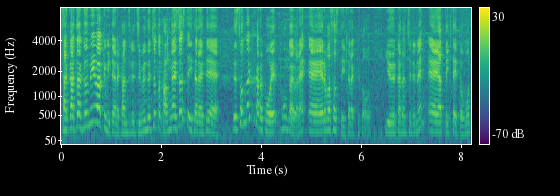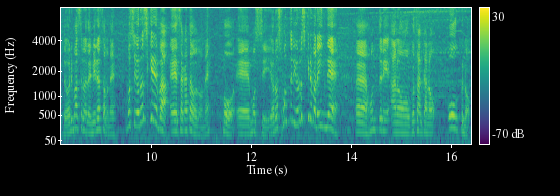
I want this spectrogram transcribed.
坂田組枠みたいな感じで自分でちょっと考えさせていただいて、で、その中からこう、今回はね、えー、選ばさせていただくという形でね、えー、やっていきたいと思っておりますので、皆様ね、もしよろしければ、えー、坂田王のね、方、えー、もしよろし、本当によろしければでいいんで、えー、本当に、あの、ご参加の、多くの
